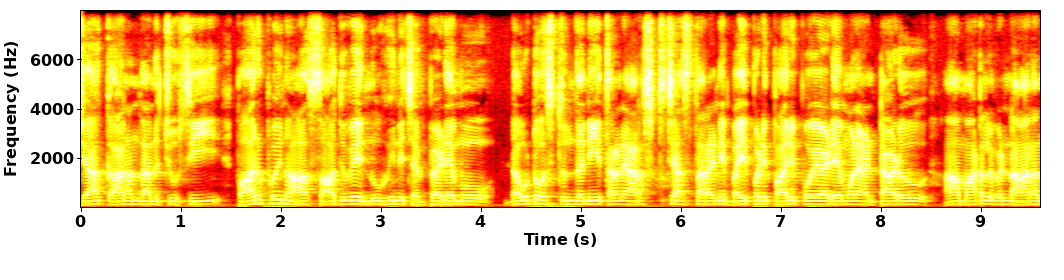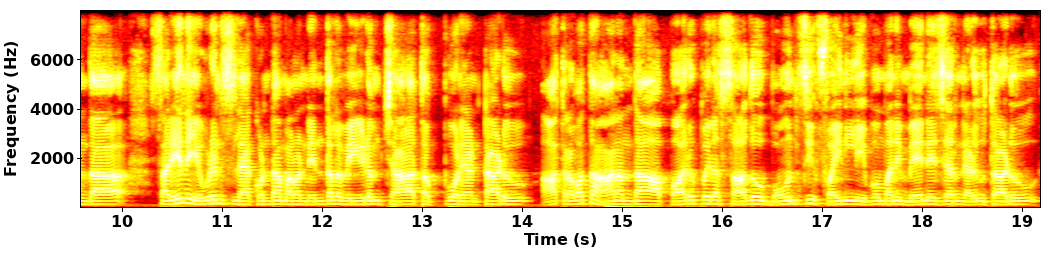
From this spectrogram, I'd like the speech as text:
జాక్ ఆనందాన్ని చూసి పారిపోయిన ఆ సాధువే నూహిని చంపాడేమో. డౌట్ వస్తుందని తనని అరెస్ట్ చేస్తారని భయపడి పారిపోయాడేమో అని అంటాడు. ఆ మాటలు విన్న ఆనంద సరైన ఎవిడెన్స్ లేకుండా మనం నిందలు వేయడం చాలా తప్పు అని అంటాడు. ఆ తర్వాత ఆనంద ఆ పారిపోయిన సాధువు బౌన్సీ ఫైల్ ఇవ్వమని మేనేజర్ని అడుగుతాడు.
